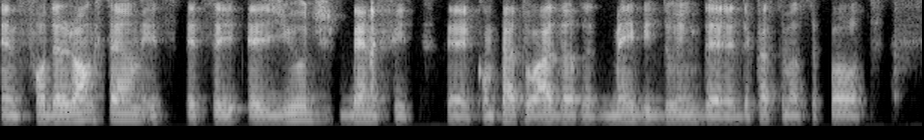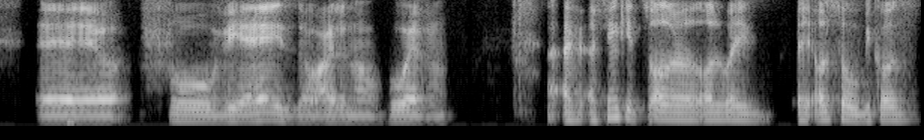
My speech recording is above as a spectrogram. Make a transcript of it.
and for the long term it's it's a, a huge benefit uh, compared to others that may be doing the, the customer support uh, through vas or i don't know whoever. I, I think it's all, always uh, also because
